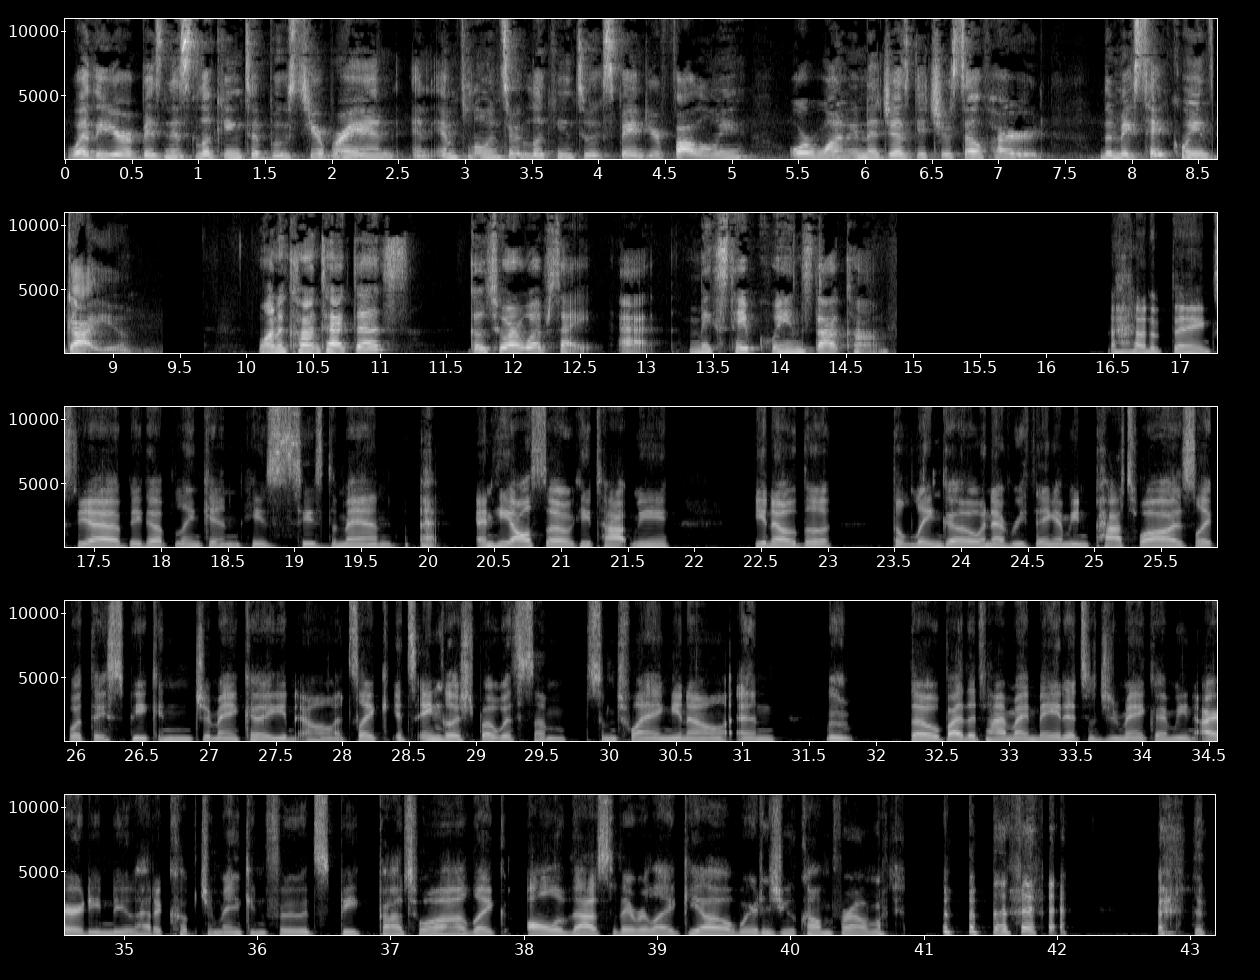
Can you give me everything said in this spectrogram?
Whether you're a business looking to boost your brand, an influencer looking to expand your following, or wanting to just get yourself heard, the Mixtape Queens got you. Want to contact us? Go to our website at mixtapequeens.com. Thanks. Yeah, big up Lincoln. He's he's the man. And he also he taught me, you know, the the lingo and everything. I mean, patois is like what they speak in Jamaica, you know. It's like it's English but with some some twang, you know. And mm. So by the time I made it to Jamaica, I mean, I already knew how to cook Jamaican food, speak patois, like all of that. So they were like, yo, where did you come from?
